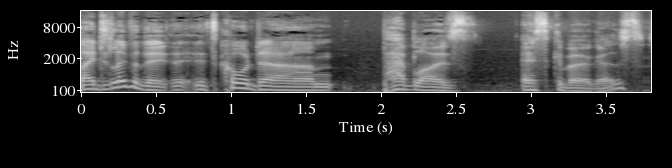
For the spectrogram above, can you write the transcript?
they deliver the. It's called um, Pablo's Escoburgers.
